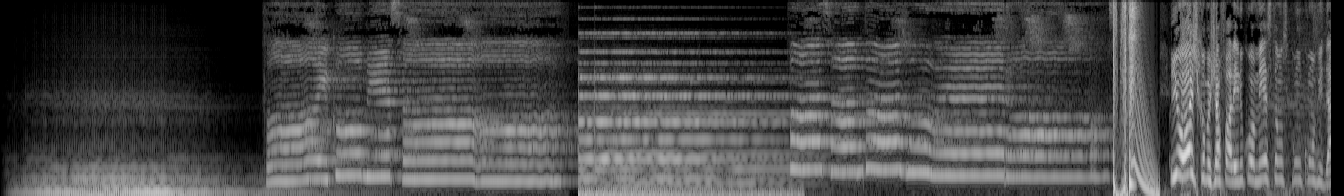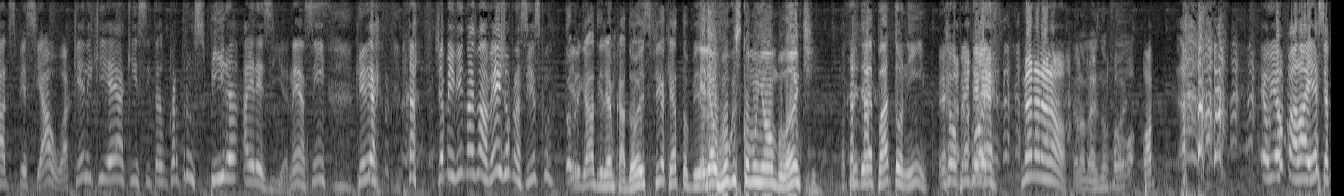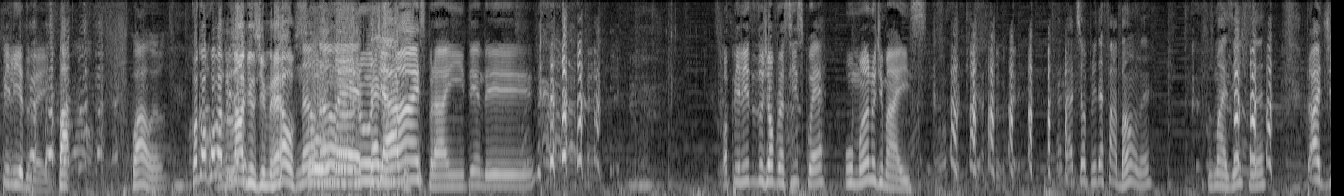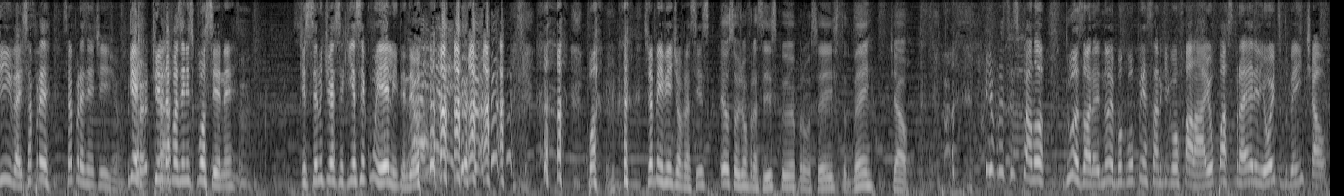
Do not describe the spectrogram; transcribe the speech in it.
Vai começar E hoje, como eu já falei no começo, estamos com um convidado especial, aquele que é aqui, assim, tá- o cara transpira a heresia, né? Assim, queria. já bem-vindo mais uma vez, João Francisco. Muito obrigado, Guilherme K2. Fica quieto, Tobias. Ele é o vulgo excomunhão ambulante. O apelido dele é Padre Toninho. É, O apelido dele é. Não, não, não, não. Pelo menos não foi. Ó, ó. Eu ia falar esse apelido, velho. Pa- Qual? Eu... Qual, qual é o apelido? Lábios de mel. Não, Sou não, é humano telhado. demais pra entender. o apelido do João Francisco é Humano Demais. Na verdade, seu apelido é Fabão, né? Os mais íntimos, né? Tadinho, velho. Se, apre... se apresente aí, João. Que, que ele tá fazendo isso com você, né? Porque se você não tivesse aqui, ia ser com ele, entendeu? Seja bem-vindo, João Francisco. Eu sou o João Francisco e oi pra vocês, tudo bem? Tchau. O João Francisco falou duas horas. Não, é bom que eu vou pensar no que, que eu vou falar. Aí eu passo pra ele, ele, oi, tudo bem? Tchau.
